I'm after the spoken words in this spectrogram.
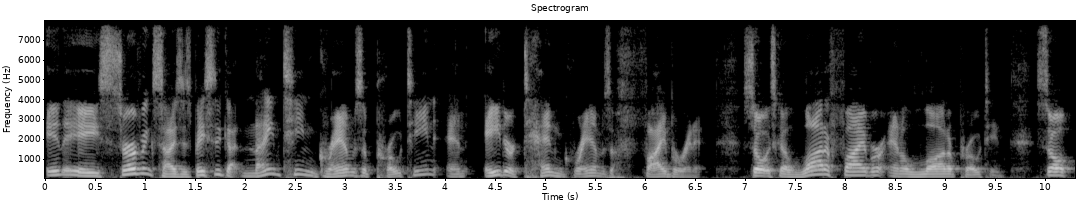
in a serving size, it's basically got 19 grams of protein and 8 or 10 grams of fiber in it. So it's got a lot of fiber and a lot of protein. So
